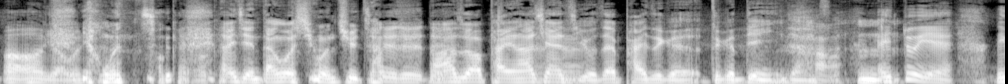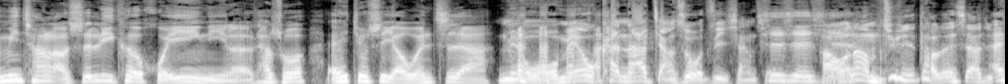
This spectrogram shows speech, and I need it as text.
哦哦，姚文 姚文智，OK OK，他以前当过新闻局长，对对对。他说要拍，他现在有在拍这个这个电影这样子。哎，对耶，林明昌老师立刻回应你了，他说：“哎，就是姚文志啊。”没有，我没有看他讲，是我自己想起来。谢谢谢。好，那我们继续讨论下去。哎，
